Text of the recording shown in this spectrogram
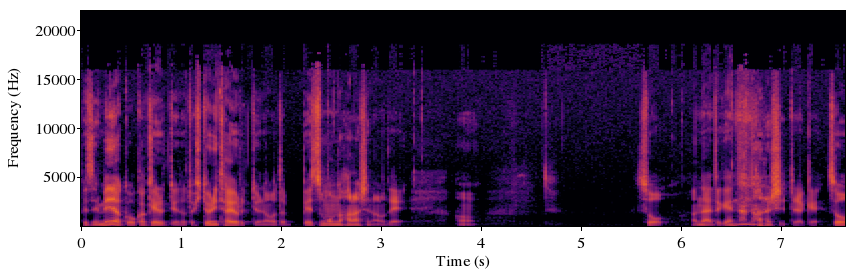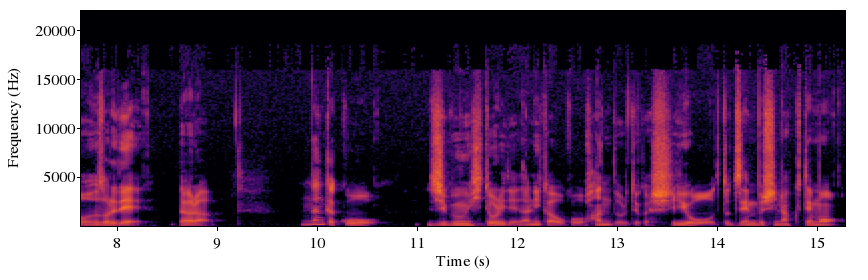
別に迷惑をかけるっていうのと人に頼るっていうのはまた別物の話なので、うん、そう。何やったっけ？何の話ってたっけ？そうそれでだからなんかこう自分一人で何かをこうハンドルというかしようと全部しなくても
